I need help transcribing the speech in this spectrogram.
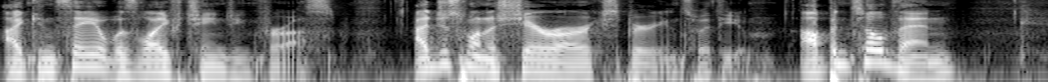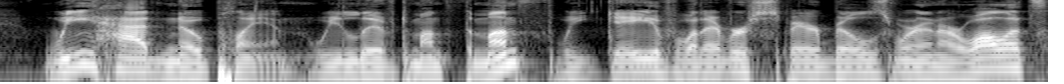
I can say it was life changing for us. I just want to share our experience with you. Up until then, we had no plan. We lived month to month. We gave whatever spare bills were in our wallets,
